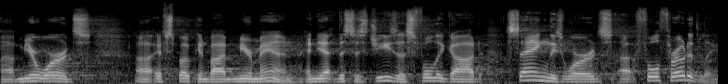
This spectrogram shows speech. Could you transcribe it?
Uh, mere words, uh, if spoken by mere man. And yet, this is Jesus, fully God, saying these words uh, full throatedly.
